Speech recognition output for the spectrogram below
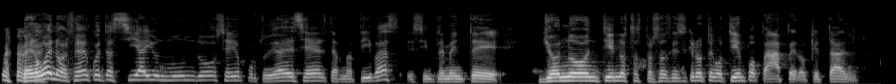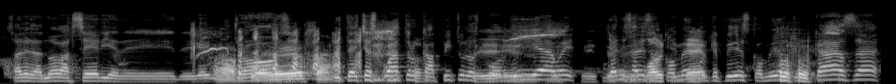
Pero bueno, al final de cuentas, sí hay un mundo, sí hay oportunidades, sí hay alternativas. Es simplemente, yo no entiendo a estas personas que dicen que no tengo tiempo, pa, pero ¿qué tal? Sale la nueva serie de, de Game of Thrones y te echas cuatro capítulos por día, güey. ya ni sales a comer porque pides comida en tu casa.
